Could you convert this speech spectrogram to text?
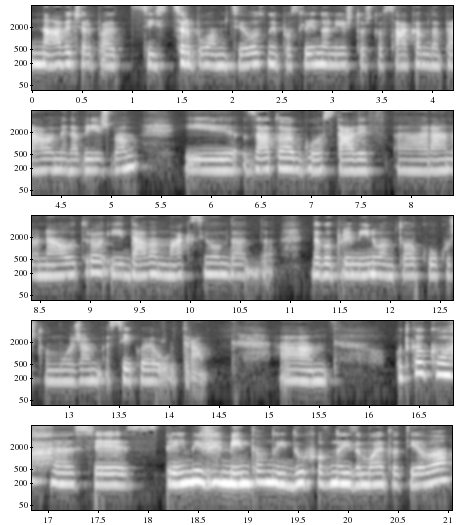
навечер па се исцрпувам целосно и последно нешто што сакам да правам е да вежбам и затоа го ставив а, рано наутро и давам максимум да, да, да го применувам тоа колку што можам секое утро. А, Откако се спремив ментално и духовно и за моето тело,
